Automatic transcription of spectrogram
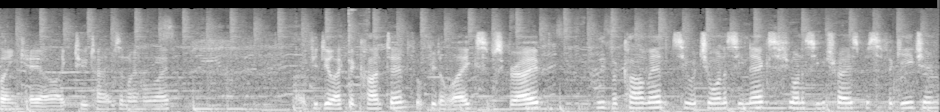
playing Kay/o like two times in my whole life. Uh, if you do like the content, feel free to like, subscribe, leave a comment, see what you want to see next, if you want to see me try a specific agent.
